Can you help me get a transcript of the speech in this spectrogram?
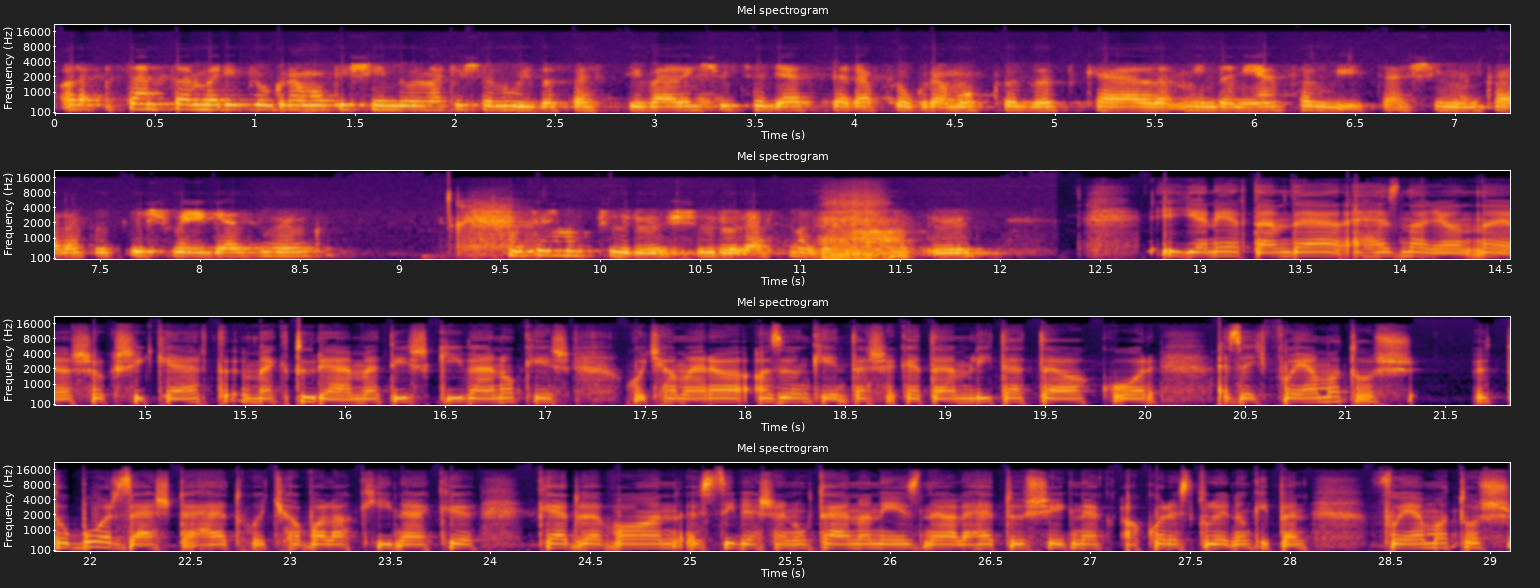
A szeptemberi programok is indulnak, és a Luisa Fesztivál is, úgyhogy egyszerre a programok között kell minden ilyen felújítási munkálatot is végeznünk. Úgyhogy most sűrű, sűrű lesz nagyon az ő. Igen, értem, de ehhez nagyon-nagyon sok sikert, meg türelmet is kívánok, és hogyha már az önkénteseket említette, akkor ez egy folyamatos toborzás, tehát hogyha valakinek kedve van, szívesen utána nézne a lehetőségnek, akkor ez tulajdonképpen folyamatos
